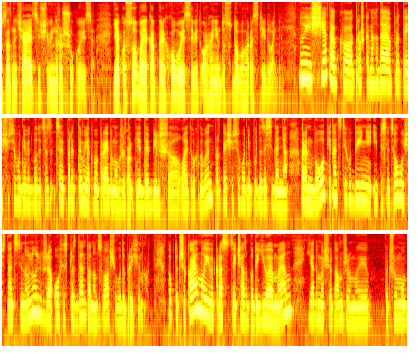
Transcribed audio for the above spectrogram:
зазначається, що він розшукується як особа, яка переховується від органів досудового розслідування. Ну і ще так е, трошки нагадаю про те, що сьогодні відбудеться це перед тим, як ми перейдемо вже Так. такі де більш е, лайтових новин. Про те, що сьогодні буде засідання РНБО о 15 годині, і після цього о 16.00 вже офіс президента анонсував, що буде брифінг. Тобто чекаємо, і якраз в цей час буде UMN. Я думаю, що там вже ми почуємо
